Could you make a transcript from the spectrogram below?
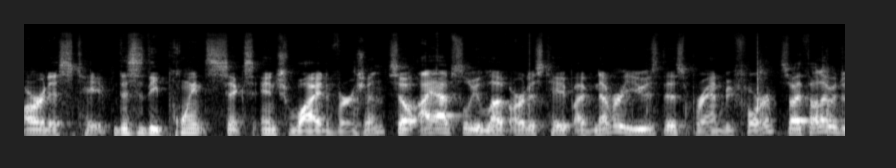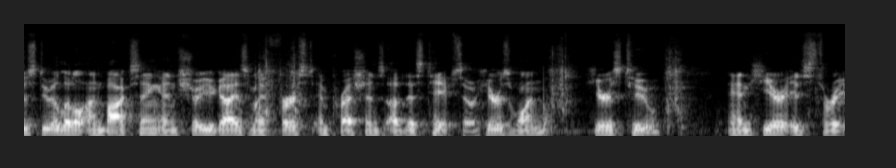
artist tape. This is the 0.6 inch wide version. So I absolutely love artist tape. I've never used this brand before. So I thought I would just do a little unboxing and show you guys my first impressions of this tape. So here's one, here's two, and here is three.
